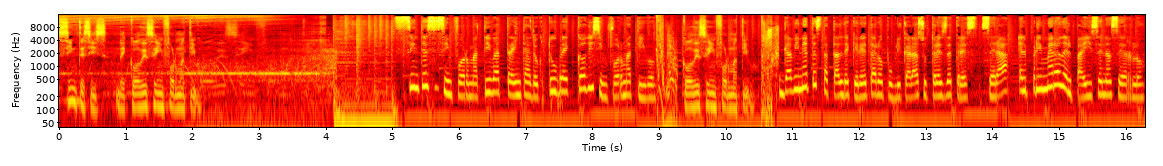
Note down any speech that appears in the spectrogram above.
Síntesis de Códice Informativo. Síntesis informativa 30 de octubre, Códice Informativo. Códice Informativo. Gabinete Estatal de Querétaro publicará su 3 de 3. Será el primero del país en hacerlo.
